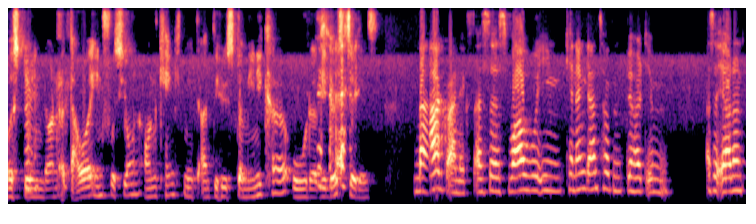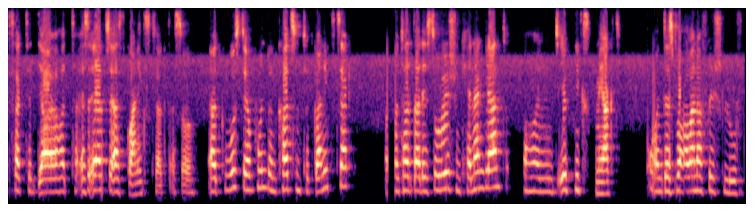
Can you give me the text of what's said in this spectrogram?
hast du ihm dann eine Dauerinfusion angehängt mit Antihistaminika oder wie löst sich das? Nein, gar nichts. Also es war, wo ich ihn kennengelernt habe und wir halt eben, also er dann gesagt hat, ja, er hat, also er hat zuerst gar nichts gesagt. Also er hat gewusst, ich habe Hund und Katze und hat gar nichts gesagt und hat da die Zoe schon kennengelernt und ich habe nichts gemerkt. Und das war aber in der frischen Luft.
